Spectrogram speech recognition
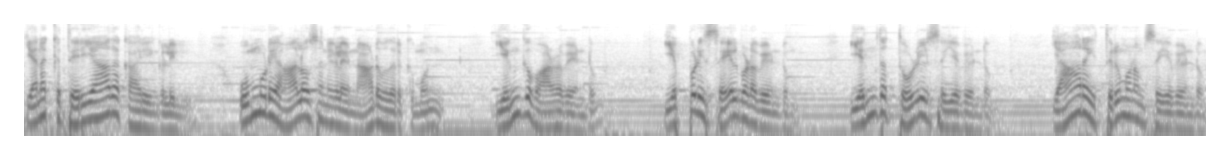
எனக்கு தெரியாத காரியங்களில் உம்முடைய ஆலோசனைகளை நாடுவதற்கு முன் எங்கு வாழ வேண்டும்? எப்படி செயல்பட வேண்டும்? எந்த தொழில் செய்ய வேண்டும்? யாரை திருமணம் செய்ய வேண்டும்?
